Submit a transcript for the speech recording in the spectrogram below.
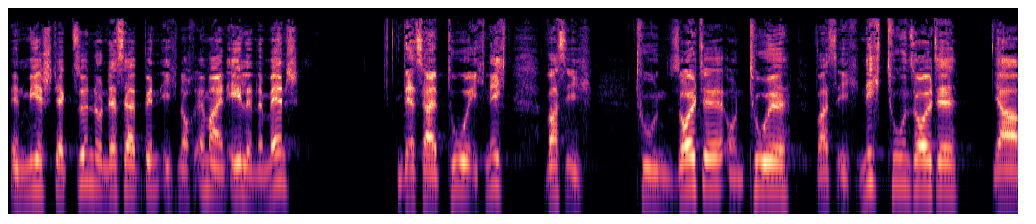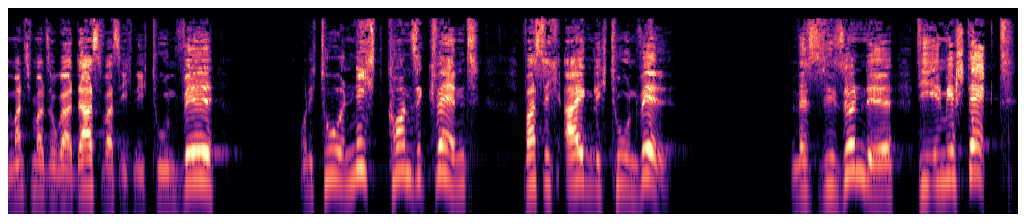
in mir steckt Sünde und deshalb bin ich noch immer ein elender Mensch. deshalb tue ich nicht, was ich tun sollte und tue, was ich nicht tun sollte. Ja, manchmal sogar das, was ich nicht tun will. Und ich tue nicht konsequent, was ich eigentlich tun will. Und das ist die Sünde, die in mir steckt.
